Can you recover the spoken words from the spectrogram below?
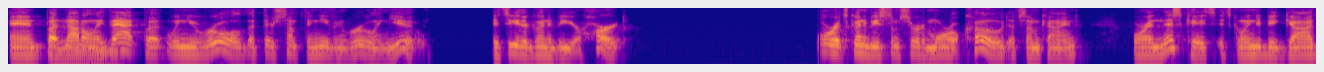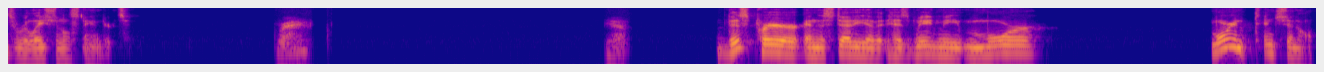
And but mm. not only hmm. that, but when you rule, that there's something even ruling you. It's either going to be your heart or it's going to be some sort of moral code of some kind, or in this case, it's going to be God's relational standards. Right. Yeah. This prayer and the study of it has made me more more intentional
